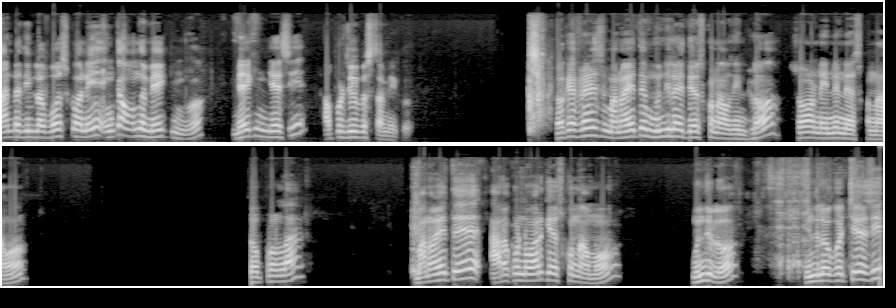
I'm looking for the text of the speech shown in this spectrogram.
దాంట్లో దీంట్లో పోసుకొని ఇంకా ఉంది మేకింగ్ మేకింగ్ చేసి అప్పుడు చూపిస్తాం మీకు. ఓకే ఫ్రెండ్స్ మనమైతే ముంజులు అయితే వేసుకున్నాము దీంట్లో. చూడండి ఎన్ని వేసుకున్నాము. సూపర్లా మనమైతే అరకుండ వరకు వేసుకున్నాము ముంజులు. ఇందులోకి వచ్చేసి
